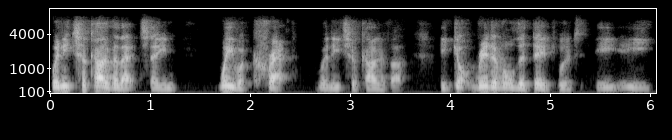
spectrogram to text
When he took over that team, we were crap when he took over. He got rid of all the deadwood. He he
